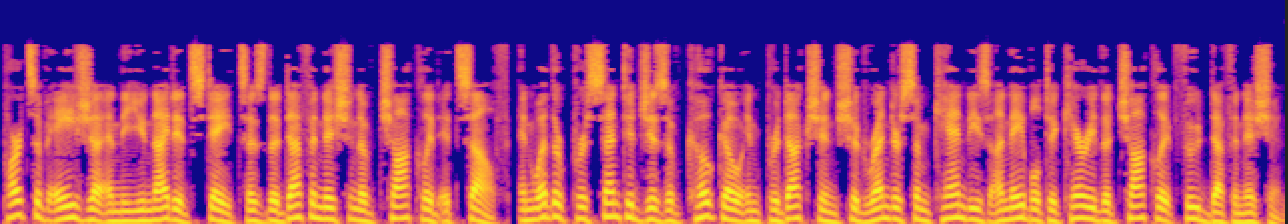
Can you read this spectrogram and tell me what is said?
parts of Asia and the United States is the definition of chocolate itself, and whether percentages of cocoa in production should render some candies unable to carry the chocolate food definition.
